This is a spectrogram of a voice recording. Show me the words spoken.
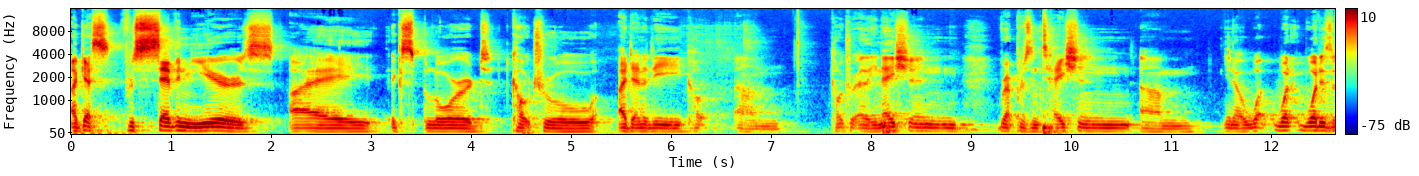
I guess for seven years, I explored cultural identity, um, cultural alienation, representation. Um, you know, what, what, what is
